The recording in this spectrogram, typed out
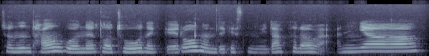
저는 다음번에 더 좋은 액계로 만들겠습니다. 그럼 안녕.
